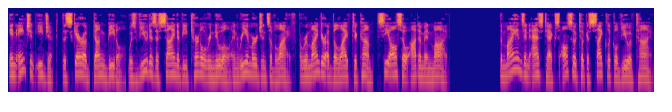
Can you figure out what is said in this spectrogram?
In ancient Egypt, the scarab dung beetle was viewed as a sign of eternal renewal and re-emergence of life, a reminder of the life to come. See also Atum and Ma'at. The Mayans and Aztecs also took a cyclical view of time.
